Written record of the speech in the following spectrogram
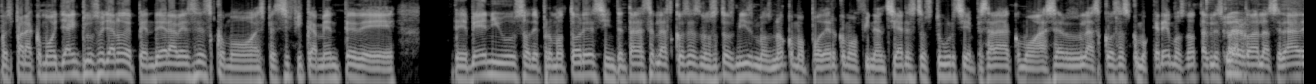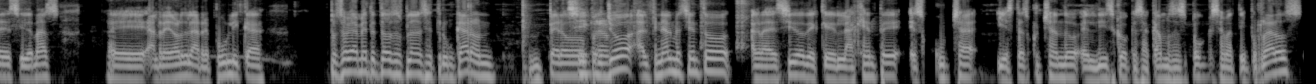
pues para como ya incluso ya no depender a veces como específicamente de de venues o de promotores intentar hacer las cosas nosotros mismos, ¿no? Como poder como financiar estos tours y empezar a como hacer las cosas como queremos, ¿no? Tal vez para todas las edades y demás eh, alrededor de la República. Pues obviamente todos esos planes se truncaron, pero pues yo al final me siento agradecido de que la gente escucha y está escuchando el disco que sacamos hace poco que se llama Tipos Raros.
